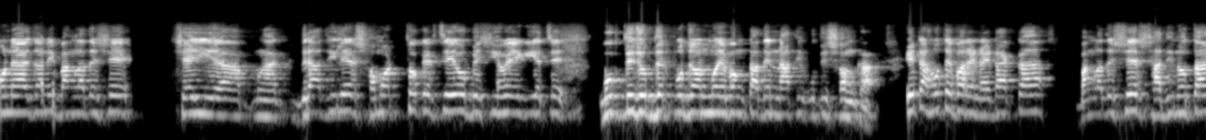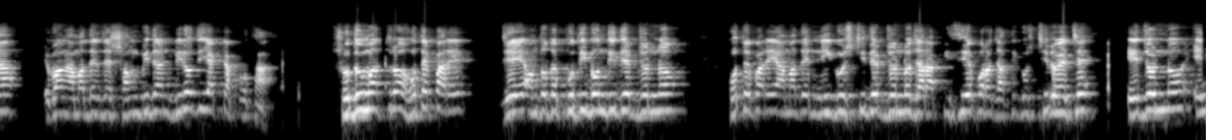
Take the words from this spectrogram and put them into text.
মনে হয় জানি বাংলাদেশে সেই ব্রাজিলের সমর্থকের চেয়েও বেশি হয়ে গিয়েছে মুক্তিযুদ্ধের প্রজন্ম এবং তাদের নাতিপুতির সংখ্যা। এটা হতে পারে না, এটা একটা বাংলাদেশের স্বাধীনতা এবং আমাদের যে সংবিধান বিরোধী একটা প্রথা। শুধুমাত্র হতে পারে যে অন্তত প্রতিবন্ধীদের জন্য, হতে পারে আমাদের নিগোষ্ঠীদের জন্য যারা পিছিয়ে পড়া জাতিগোষ্ঠী রয়েছে এজন্য এই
